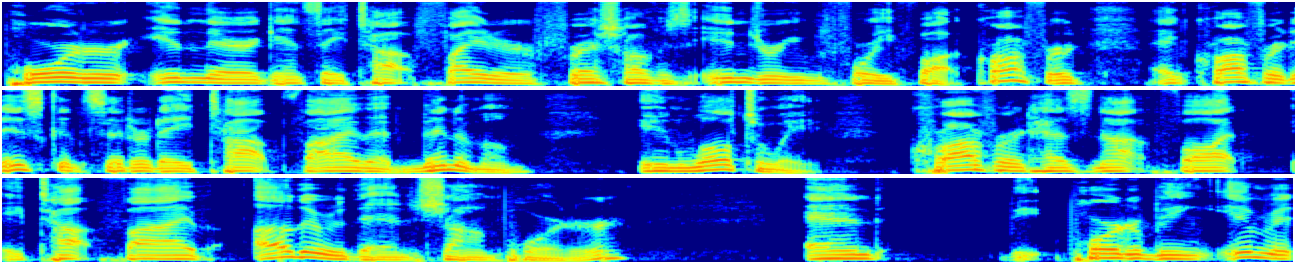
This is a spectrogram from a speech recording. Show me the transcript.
Porter in there against a top fighter fresh off his injury before he fought Crawford. And Crawford is considered a top five at minimum in welterweight. Crawford has not fought a top five other than Sean Porter. And Porter being Im-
